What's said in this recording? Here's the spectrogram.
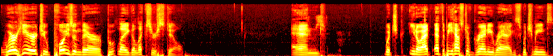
We're here to poison their bootleg elixir still. And. Which, you know, at, at the behest of Granny Rags, which means.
